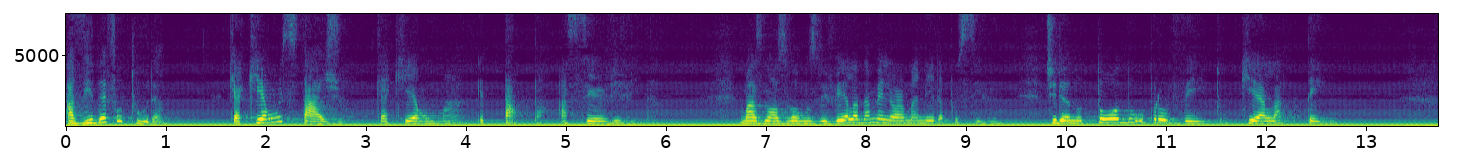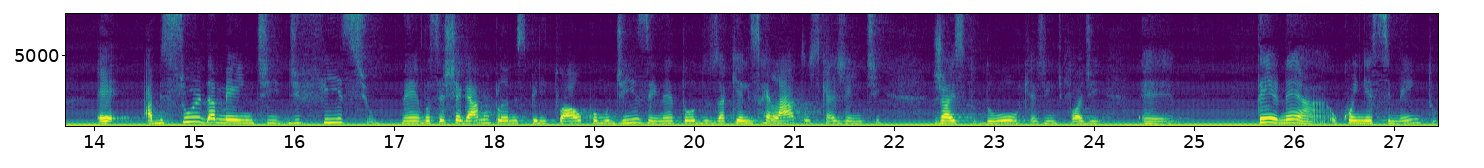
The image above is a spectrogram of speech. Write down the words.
a vida é futura, que aqui é um estágio, que aqui é uma etapa a ser vivida. Mas nós vamos vivê-la da melhor maneira possível, tirando todo o proveito que ela tem. É absurdamente difícil né, você chegar num plano espiritual, como dizem né, todos aqueles relatos que a gente já estudou, que a gente pode é, ter né, o conhecimento,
